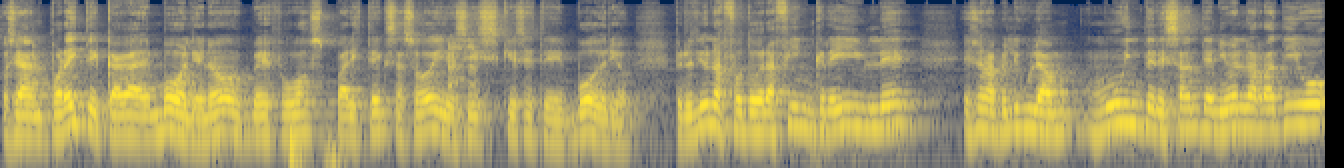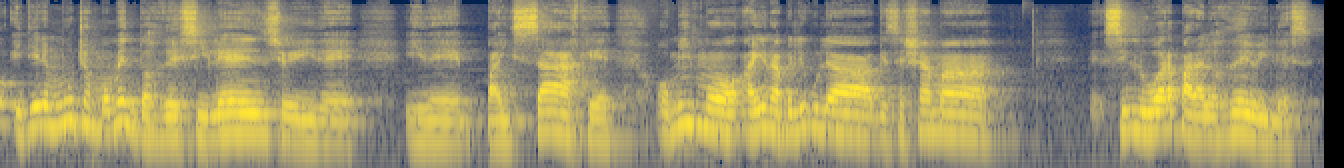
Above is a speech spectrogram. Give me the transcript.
O sea, por ahí te caga de embole, ¿no? Ves vos Paris, Texas hoy y decís que es este bodrio. Pero tiene una fotografía increíble. Es una película muy interesante a nivel narrativo y tiene muchos momentos de silencio y de, y de paisaje. O mismo hay una película que se llama Sin lugar para los débiles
